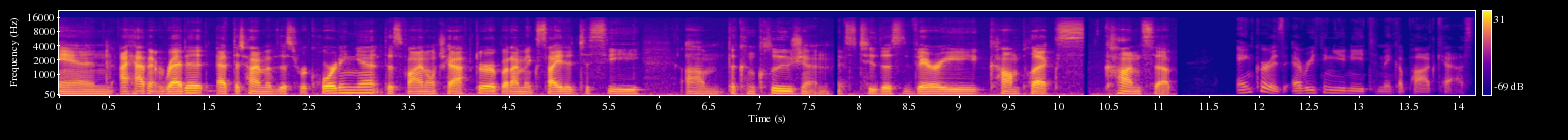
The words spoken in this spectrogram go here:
And I haven't read it at the time of this recording yet, this final chapter, but I'm excited to see um, the conclusion to this very complex concept. Anchor is everything you need to make a podcast,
